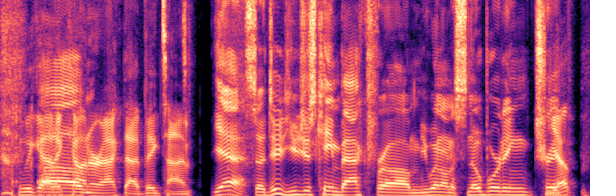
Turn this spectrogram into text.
we got to Um, counteract that big time. Yeah. So, dude, you just came back from, you went on a snowboarding trip Yep.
